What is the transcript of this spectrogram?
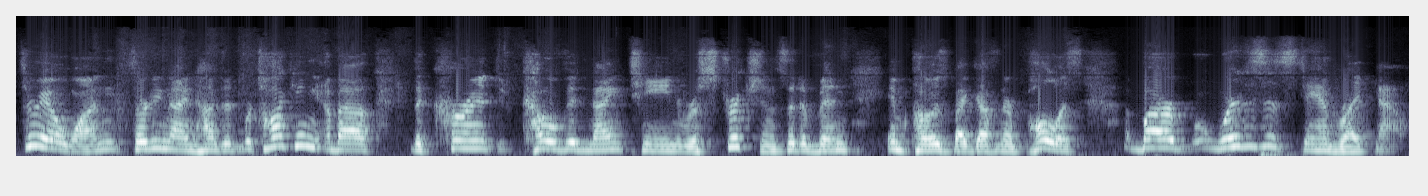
301 3900. We're talking about the current COVID 19 restrictions that have been imposed by Governor Polis. Barb, where does it stand right now?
